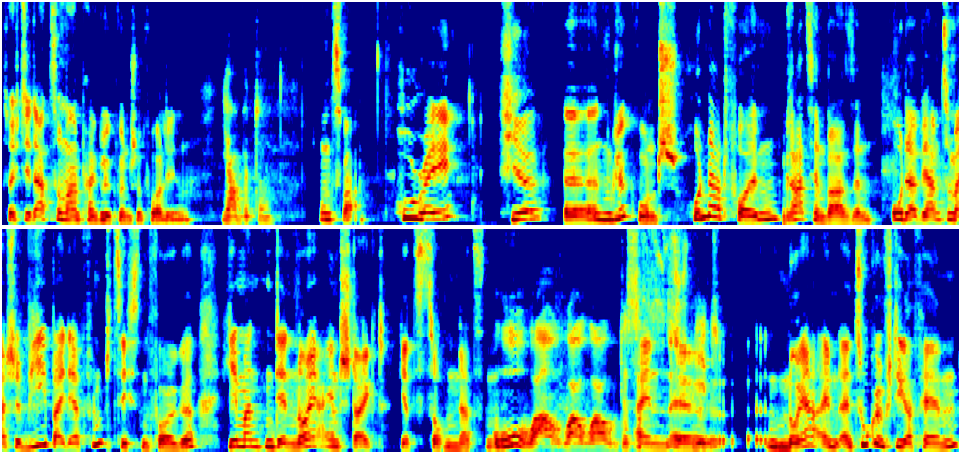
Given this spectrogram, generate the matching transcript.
Soll ich dir dazu mal ein paar Glückwünsche vorlesen? Ja, bitte. Und zwar, hooray, hier äh, ein Glückwunsch. 100 Folgen Grazienwahnsinn. Oder wir haben zum Beispiel wie bei der 50. Folge jemanden, der neu einsteigt, jetzt zur 100. Oh, wow, wow, wow. Das ist Ein äh, neuer, ein, ein zukünftiger Fan,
